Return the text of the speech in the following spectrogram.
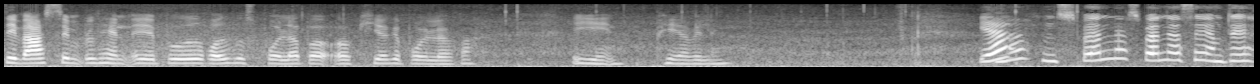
Det var simpelthen øh, både rådhusbryllupper og kirkebryllupper i en pærevælling. Ja, men spændende, spændende at se, om det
